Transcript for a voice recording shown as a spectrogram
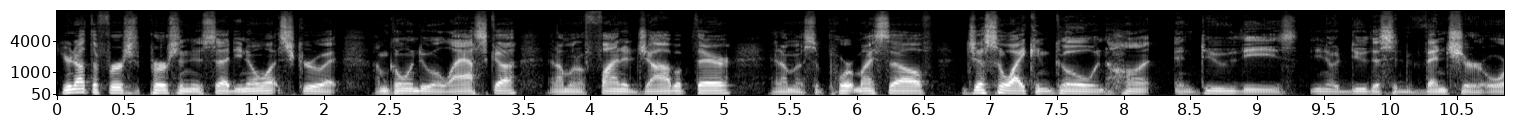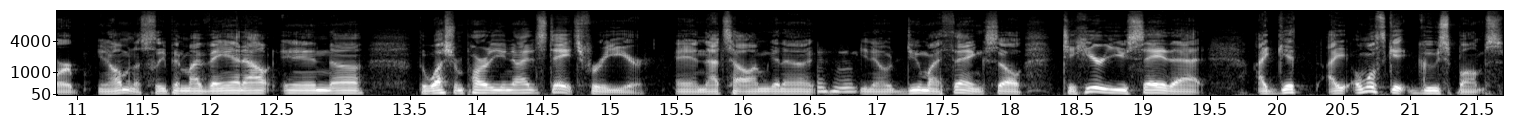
you're not the first person who said, you know what, screw it. I'm going to Alaska and I'm going to find a job up there and I'm going to support myself just so I can go and hunt and do these, you know, do this adventure or, you know, I'm going to sleep in my van out in uh, the western part of the United States for a year. And that's how I'm going to, mm-hmm. you know, do my thing. So to hear you say that, I get, I almost get goosebumps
